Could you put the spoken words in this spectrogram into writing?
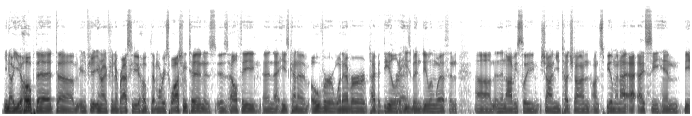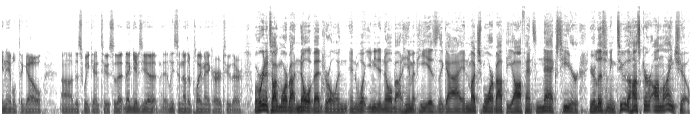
you know, you hope that um, if you are you know if you're Nebraska, you hope that Maurice Washington is is healthy and that he's kind of over whatever type of deal that he's been dealing with. And um, and then obviously, Sean, you touched on on Spielman. I, I, I see him being able to go. Uh, this weekend too, so that, that gives you at least another playmaker or two there. Well, we're going to talk more about Noah Vedral and, and what you need to know about him if he is the guy, and much more about the offense next here. You're listening to the Husker Online Show.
